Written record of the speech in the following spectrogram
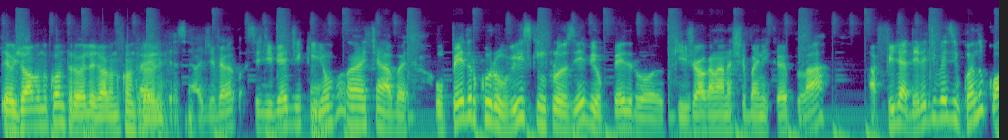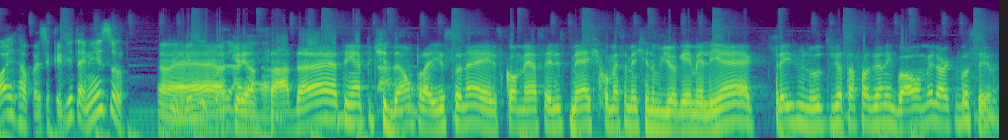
Eu jogo no controle, eu jogo no controle. É, devia, você devia adquirir um volante, hein, rapaz. O Pedro Kuruviski, inclusive, o Pedro que joga lá na Shibani Cup lá, a filha dele de vez em quando corre, rapaz. Você acredita nisso? É, quando, a criançada ah, tem aptidão ah, para isso, né? Eles começam, eles mexem, começam a mexer no videogame ali, é três minutos já tá fazendo igual ou melhor que você, né?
